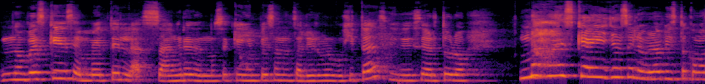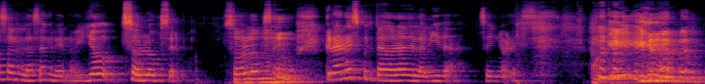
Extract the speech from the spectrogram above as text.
¿no ves que se mete la sangre de no sé qué y empiezan a salir burbujitas? Y dice Arturo, no, es que ahí ya se le hubiera visto cómo sale la sangre, ¿no? Y yo solo observo. Solo observo. Gran espectadora de la vida, señores. Ok.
